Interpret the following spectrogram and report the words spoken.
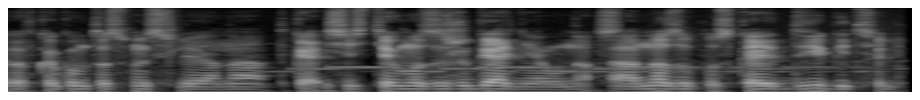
э, в каком-то смысле она такая система зажигания у нас. Она запускает двигатель.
